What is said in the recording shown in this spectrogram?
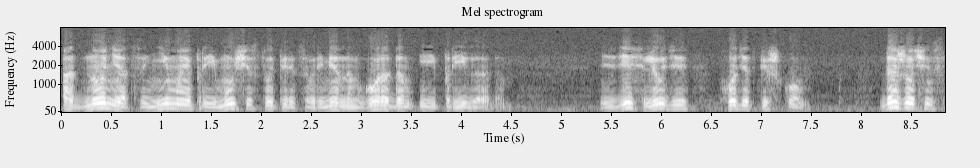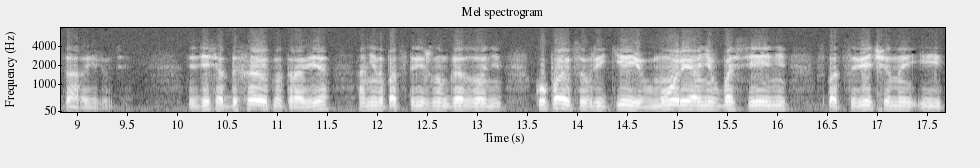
одно неоценимое преимущество перед современным городом и пригородом. Здесь люди ходят пешком, даже очень старые люди. Здесь отдыхают на траве, а не на подстриженном газоне, купаются в реке и в море, а не в бассейне с подсвеченной и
